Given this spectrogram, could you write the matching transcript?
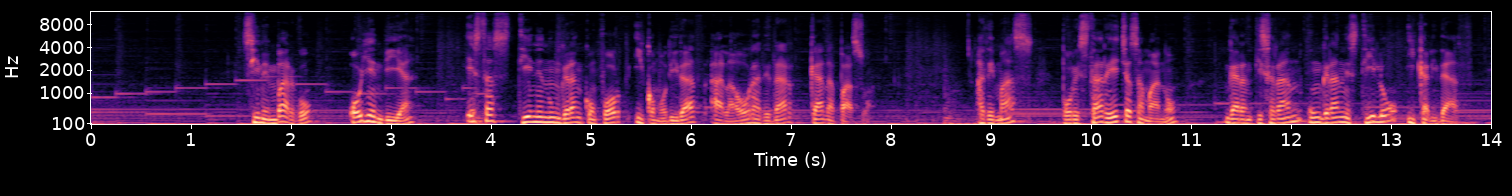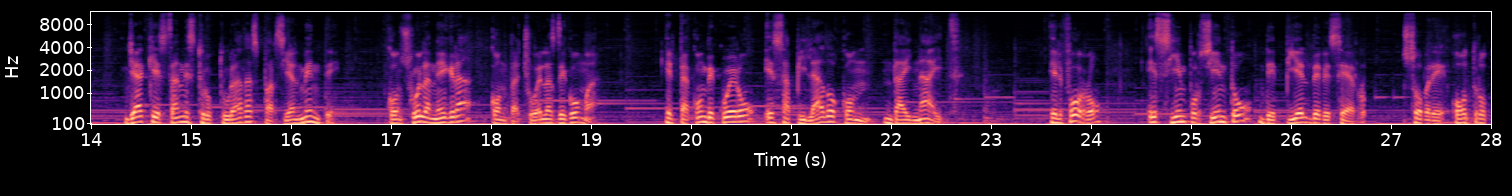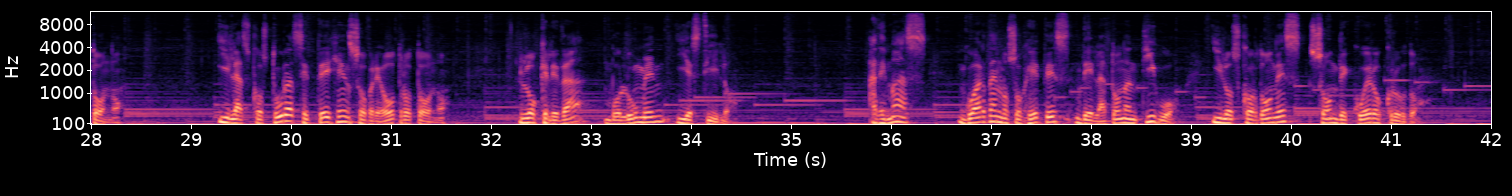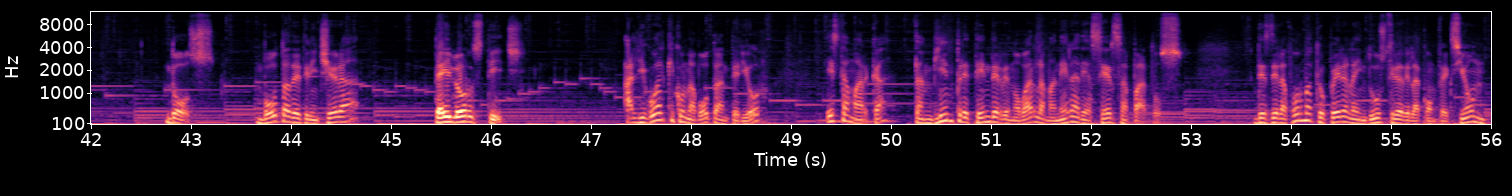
Sin embargo, hoy en día, estas tienen un gran confort y comodidad a la hora de dar cada paso. Además, por estar hechas a mano, garantizarán un gran estilo y calidad, ya que están estructuradas parcialmente, con suela negra con tachuelas de goma. El tacón de cuero es apilado con Dynite. El forro es 100% de piel de becerro, sobre otro tono. Y las costuras se tejen sobre otro tono, lo que le da volumen y estilo. Además, guardan los ojetes de latón antiguo, y los cordones son de cuero crudo. 2. Bota de trinchera Taylor Stitch. Al igual que con la bota anterior, esta marca también pretende renovar la manera de hacer zapatos, desde la forma que opera la industria de la confección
